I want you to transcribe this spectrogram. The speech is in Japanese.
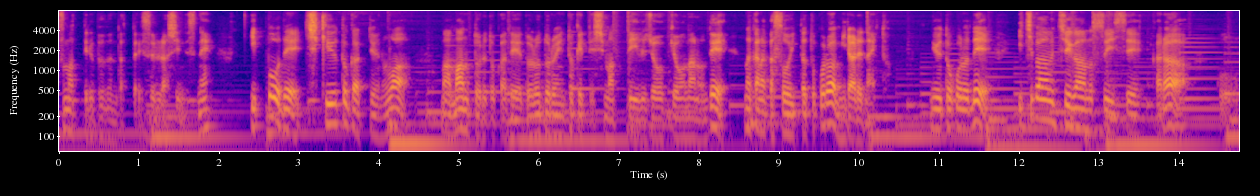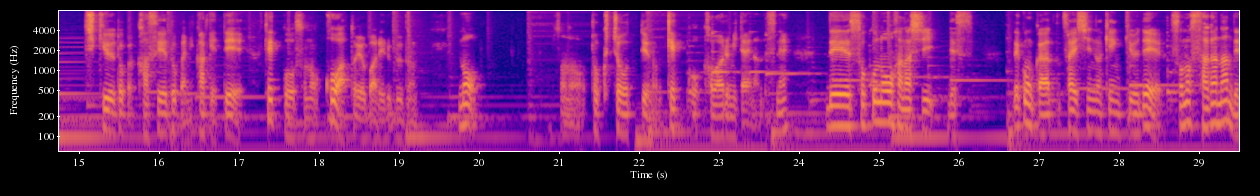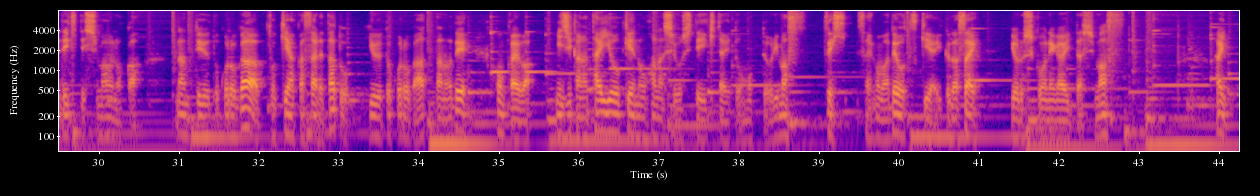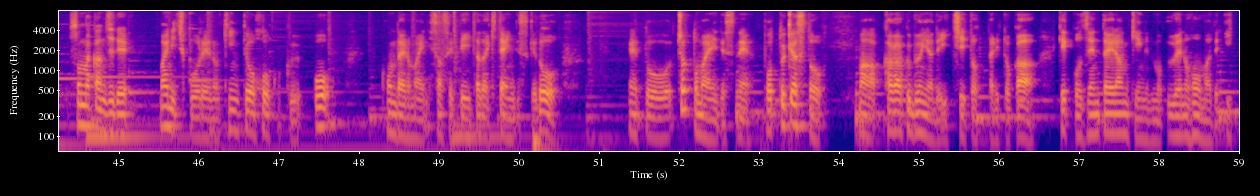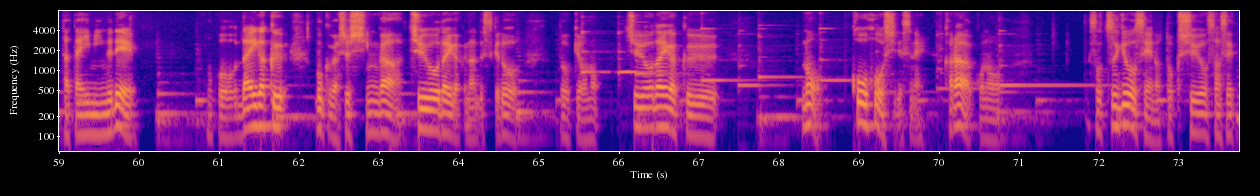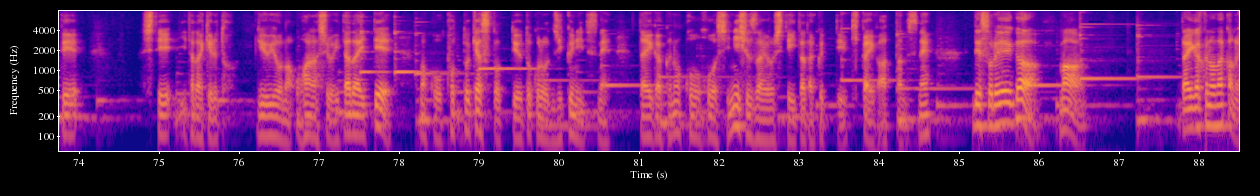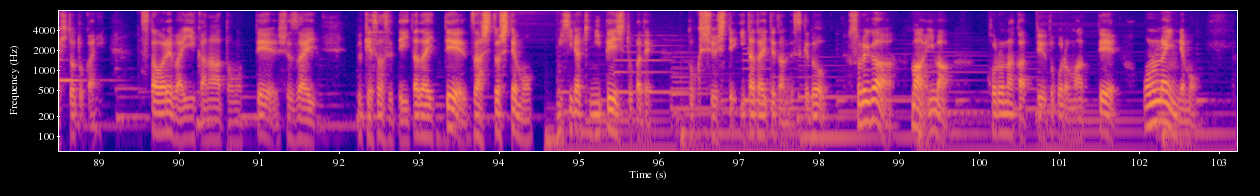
集まってる部分だったりするらしいんですね。一方で地球とかっていうのは、まあ、マントルとかでドロドロに溶けてしまっている状況なのでなかなかそういったところは見られないというところで一番内側の水星から地球とか火星とかにかけて結構そのコアと呼ばれる部分のその特徴っていうのが結構変わるみたいなんですね。でそこのお話です。で今回最新の研究でその差が何でできてしまうのかなんていうところが解き明かされたというところがあったので、今回は身近な太陽系のお話をしていきたいと思っております。ぜひ最後までお付き合いください。よろしくお願いいたします。はい、そんな感じで毎日恒例の近況報告を本題の前にさせていただきたいんですけど、えっと、ちょっと前にですね、ポッドキャスト、まあ、科学分野で1位取ったりとか、結構全体ランキングでも上の方まで行ったタイミングで、こう大学僕が出身が中央大学なんですけど東京の。中央大学の広報誌ですねからこの卒業生の特集をさせてしていただけるというようなお話をいただいて、まあ、こうポッドキャストっていうところを軸にですね大学の広報誌に取材をしていただくっていう機会があったんですね。でそれがまあ大学の中の人とかに伝わればいいかなと思って取材受けさせていただいて雑誌としても見開き2ページとかで特集していただいてたんですけどそれがまあ今コロナ禍っていうところもあってオンラインでも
